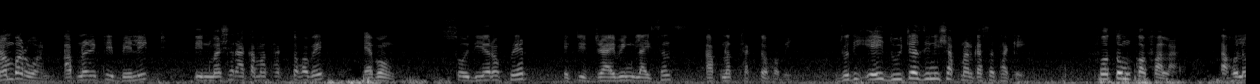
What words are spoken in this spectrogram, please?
নাম্বার ওয়ান আপনার একটি বেলিট তিন মাসের আকামা থাকতে হবে এবং সৌদি আরবের একটি ড্রাইভিং লাইসেন্স আপনার থাকতে হবে। যদি এই দুইটা জিনিস আপনার কাছে থাকে, প্রথম কফালা, তাহলে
